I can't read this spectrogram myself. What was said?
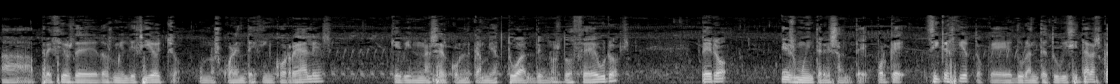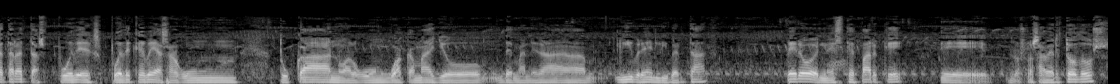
a precios de 2018 unos 45 reales, que vienen a ser con el cambio actual de unos 12 euros. Pero es muy interesante, porque sí que es cierto que durante tu visita a las cataratas puedes, puede que veas algún tucán o algún guacamayo de manera libre, en libertad, pero en este parque eh, los vas a ver todos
